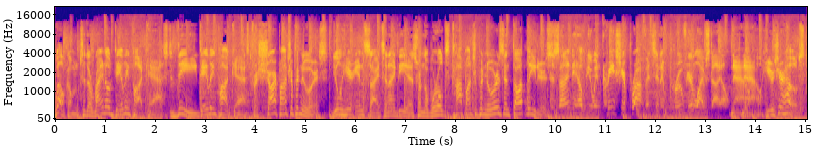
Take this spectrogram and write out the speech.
Welcome to the Rhino Daily Podcast, the daily podcast for sharp entrepreneurs. You'll hear insights and ideas from the world's top entrepreneurs and thought leaders designed to help you increase your profits and improve your lifestyle. Now, now here's your host,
